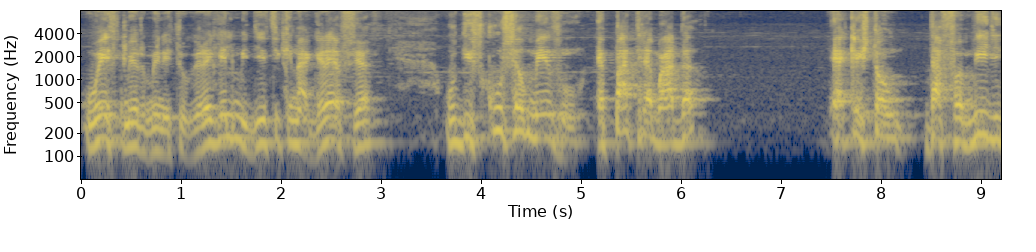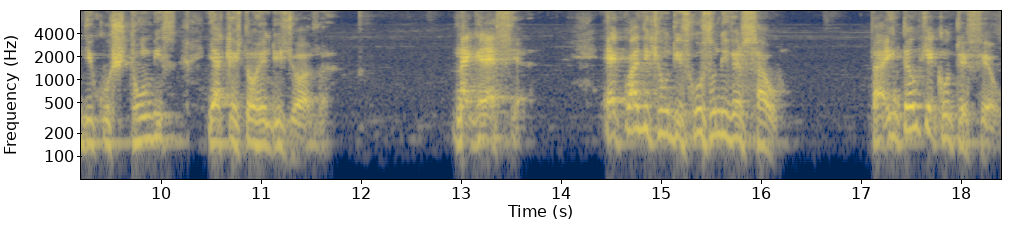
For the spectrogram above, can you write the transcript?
o ex-primeiro-ministro grego, ele me disse que na Grécia o discurso é o mesmo, é pátria amada, é a questão da família e de costumes e a questão religiosa. Na Grécia, é quase que um discurso universal. Tá? Então, o que aconteceu?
